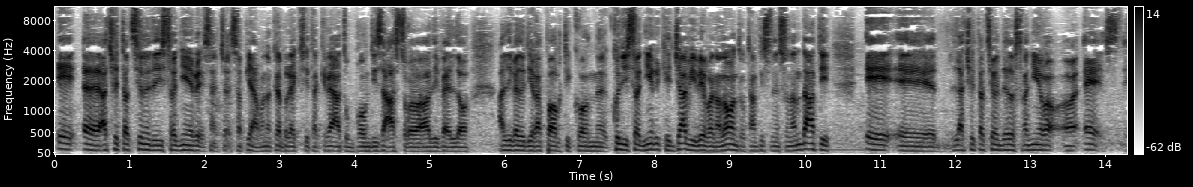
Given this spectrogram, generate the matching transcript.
e eh, accettazione degli stranieri, cioè, sappiamo no, che il Brexit ha creato un po' un disastro a livello, a livello di rapporti con, con gli stranieri che già vivevano a Londra, tanti se ne sono andati e eh, l'accettazione dello straniero eh, è, è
